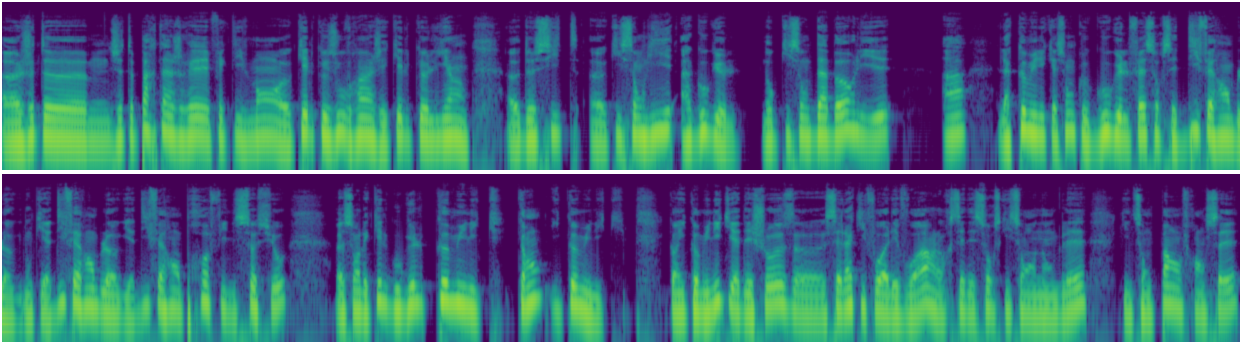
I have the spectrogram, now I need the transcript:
euh, je te je te partagerai effectivement quelques ouvrages et quelques liens de sites qui sont liés à Google. Donc qui sont d'abord liés à la communication que Google fait sur ses différents blogs. Donc il y a différents blogs, il y a différents profils sociaux euh, sur lesquels Google communique. Quand il communique. Quand il communique, il y a des choses, euh, c'est là qu'il faut aller voir. Alors c'est des sources qui sont en anglais, qui ne sont pas en français,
